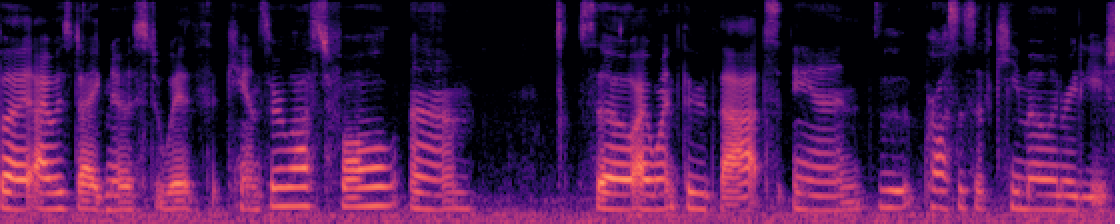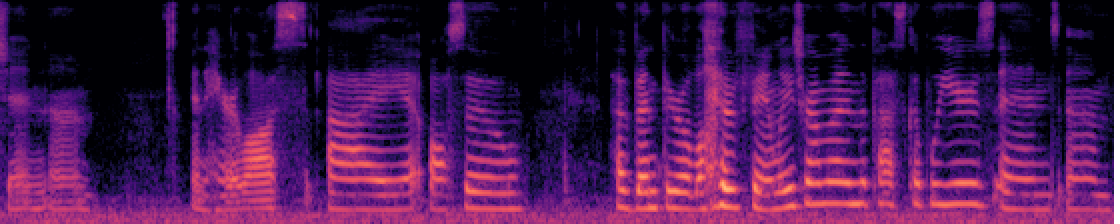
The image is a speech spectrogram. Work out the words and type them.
but I was diagnosed with cancer last fall. Um, so I went through that and the process of chemo and radiation um, and hair loss. I also have been through a lot of family trauma in the past couple years and um,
